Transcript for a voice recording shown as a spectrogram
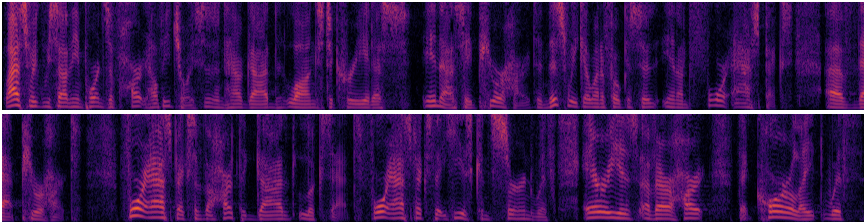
Last week we saw the importance of heart healthy choices and how God longs to create us in us a pure heart. And this week I want to focus in on four aspects of that pure heart. Four aspects of the heart that God looks at. Four aspects that he is concerned with. Areas of our heart that correlate with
